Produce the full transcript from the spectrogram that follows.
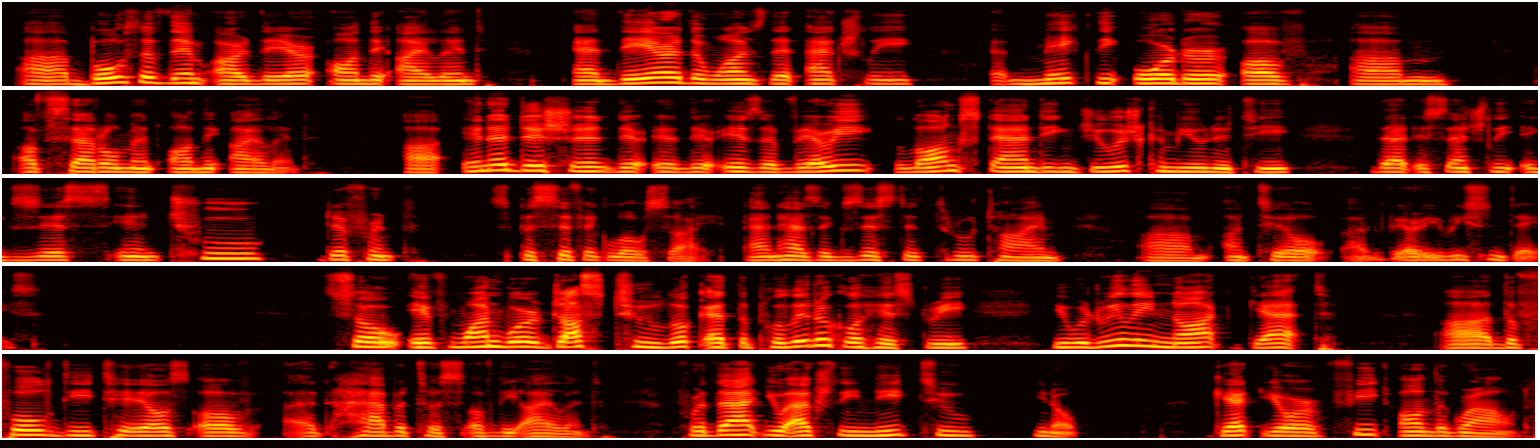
Uh, both of them are there on the island, and they are the ones that actually make the order of um, of settlement on the island. Uh, in addition, there there is a very long-standing Jewish community that essentially exists in two different specific loci and has existed through time um, until uh, very recent days. So, if one were just to look at the political history, you would really not get uh, the full details of uh, habitus of the island. For that, you actually need to, you know, get your feet on the ground.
